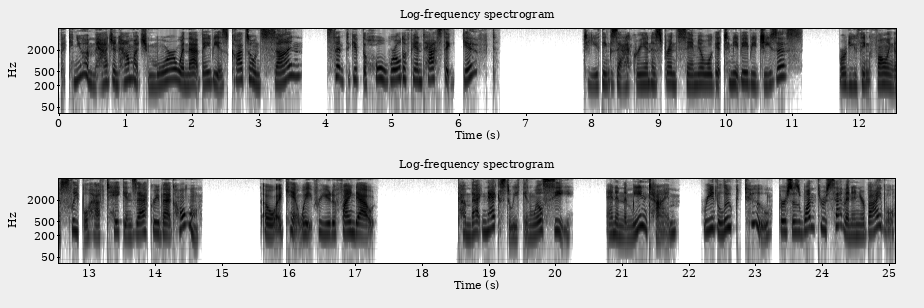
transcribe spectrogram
but can you imagine how much more when that baby is God's own son, sent to give the whole world a fantastic gift? Do you think Zachary and his friend Samuel will get to meet baby Jesus? Or do you think falling asleep will have taken Zachary back home? Oh, I can't wait for you to find out. Come back next week and we'll see. And in the meantime, read Luke 2, verses 1 through 7 in your Bible.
